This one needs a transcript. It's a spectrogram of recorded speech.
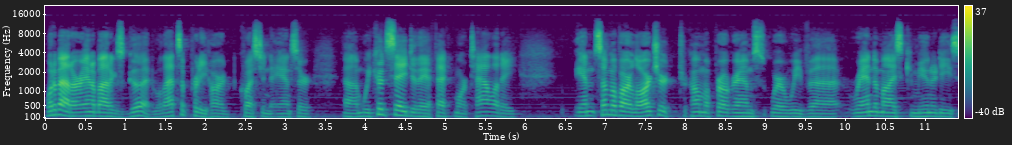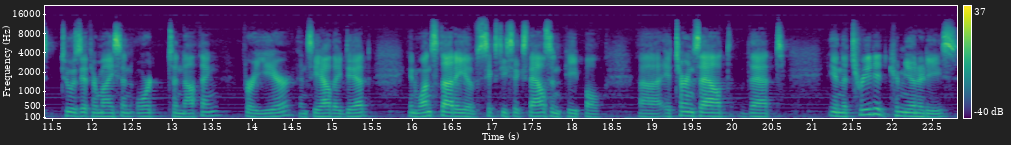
What about are antibiotics good? Well, that's a pretty hard question to answer. Um, we could say, do they affect mortality? In some of our larger trachoma programs where we've uh, randomized communities to azithromycin or to nothing for a year and see how they did, in one study of 66,000 people, uh, it turns out that in the treated communities,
